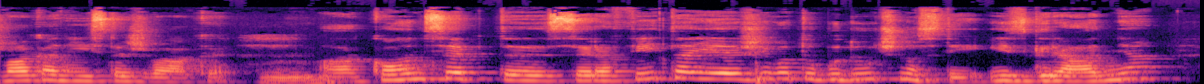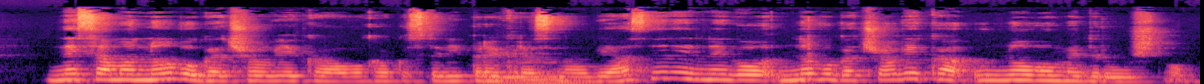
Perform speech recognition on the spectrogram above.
Žvakanje iste žvake. Mhm. A koncept e, serafita je život u budućnosti. Izgradnja ne samo novoga čovjeka, ovo kako ste vi prekrasno Mhm. objasnili, nego novoga čovjeka u novome društvu.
